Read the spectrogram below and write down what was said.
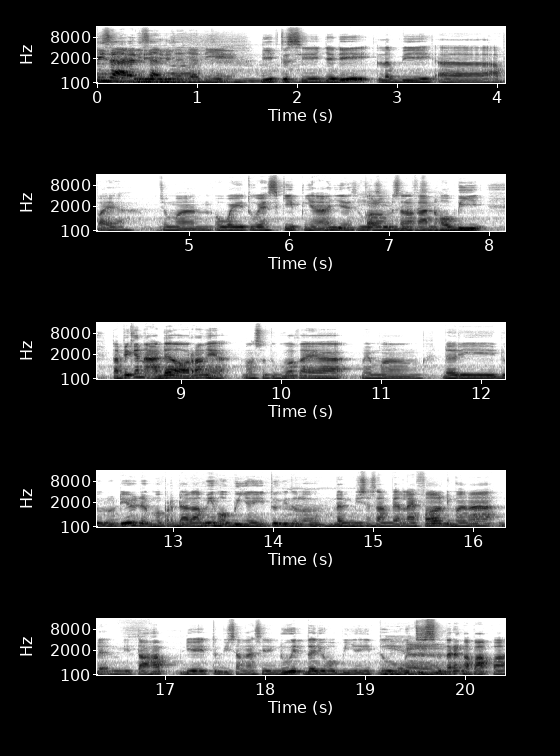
bisa bisa bisa jadi bisa jadi. Gitu sih. Jadi lebih eh, apa ya cuman a way to escape-nya aja kalau misalkan hobi. Tapi kan ada orang ya maksud gua kayak memang dari dulu dia udah memperdalami hobinya itu gitu loh. Dan bisa sampai level di mana dan di tahap dia itu bisa ngasihin duit dari hobinya itu which is sebenarnya nggak apa-apa.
